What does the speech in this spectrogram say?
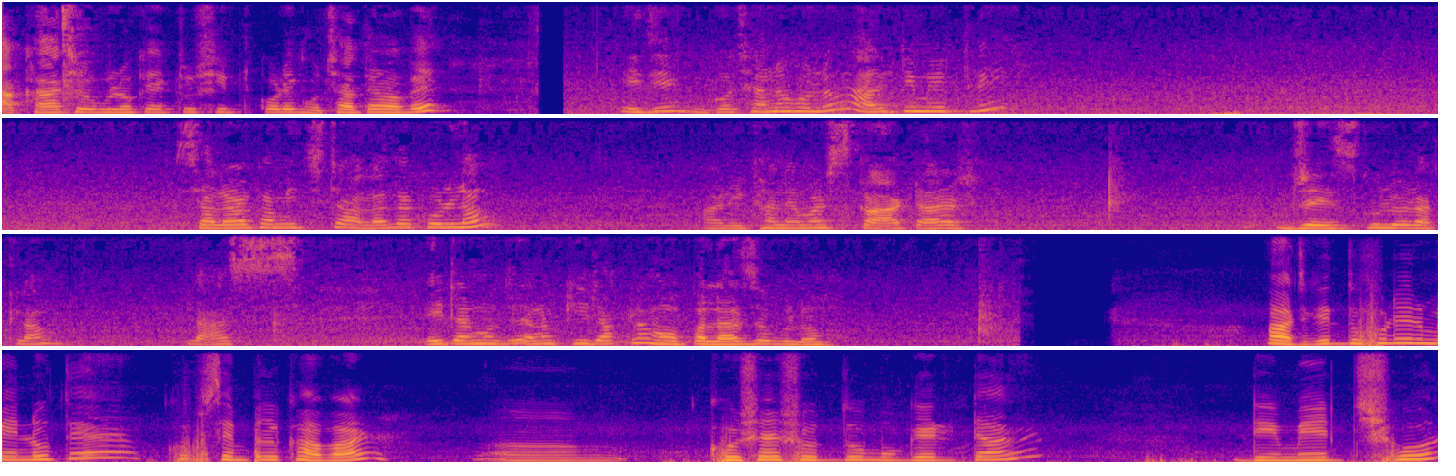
রাখা আছে, ওগুলোকে একটু শিফট করে গোছাতে হবে। এই যে গোছানো হলো আলটিমেটলি সালোয়ার কামিজটা আলাদা করলাম। আর এখানে আমার স্কার্ট আর ড্রেসগুলো রাখলাম। প্লাস এটার মধ্যে যেন কী রাখলাম, ও প্লাজোগুলো আজকের দুপুরের মেনুতে খুব সিম্পল খাবার খোসা শুদ্ধ মুগের ডাল, ডিমের ঝোল,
